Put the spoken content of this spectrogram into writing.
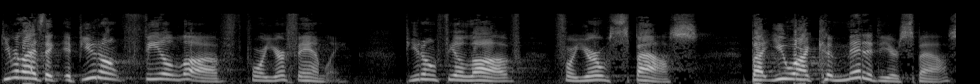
Do you realize that if you don't feel love for your family, if you don't feel love for your spouse, but you are committed to your spouse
